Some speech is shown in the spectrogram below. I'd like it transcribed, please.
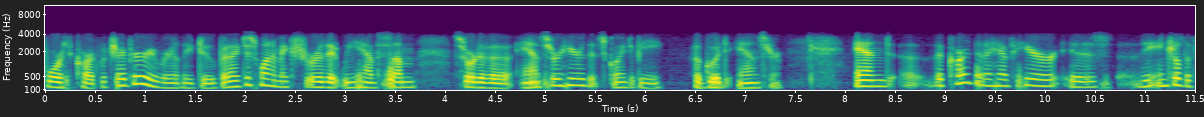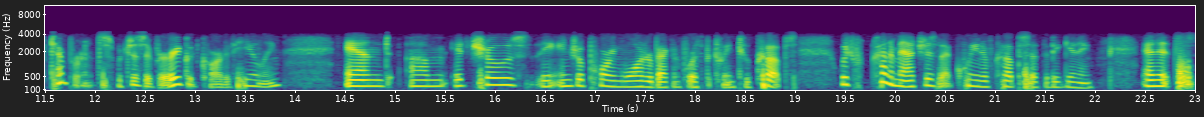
fourth card, which I very rarely do, but I just want to make sure that we have some sort of a answer here that's going to be a good answer. And uh, the card that I have here is the Angel of Temperance, which is a very good card of healing. And um, it shows the angel pouring water back and forth between two cups, which kind of matches that Queen of Cups at the beginning. And it's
